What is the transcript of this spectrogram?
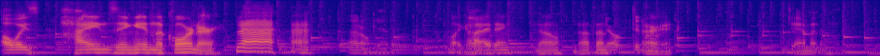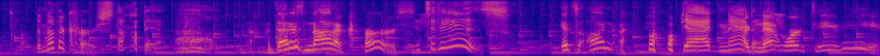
always Heinzing in the corner. Nah, I don't get it. like hiding. No, nothing. Nope, didn't. All right. Damn it. Another curse. Stop it. Oh, That is not a curse. Yes, it is. It's on Dag like nabbit. network TV.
